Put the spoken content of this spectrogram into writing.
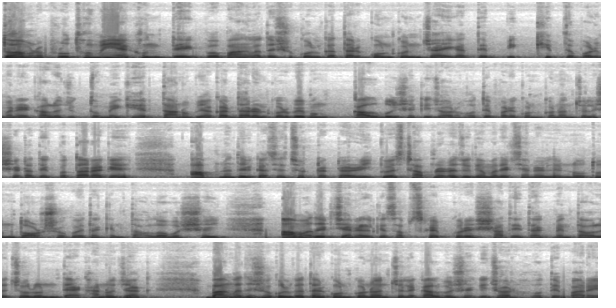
তো আমরা প্রথমেই এখন দেখব বাংলাদেশ ও কলকাতার কোন কোন জায়গাতে বিক্ষিপ্ত পরিমাণের কালোযুক্ত মেঘের দানবী আকার ধারণ করবে এবং কালবৈশাখী ঝড় হতে পারে কোন কোন অঞ্চলে সেটা দেখব। তার আগে আপনাদের কাছে ছোট্ট একটা রিকোয়েস্ট আপনারা যদি আমাদের চ্যানেলের নতুন দর্শক হয়ে থাকেন তাহলে অবশ্যই আমাদের চ্যানেলকে সাবস্ক্রাইব করে সাথেই থাকবেন। তাহলে চলুন দেখানো যাক বাংলাদেশ ও কলকাতার কোন কোন অঞ্চলে কালবৈশাখী ঝড় হতে পারে।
